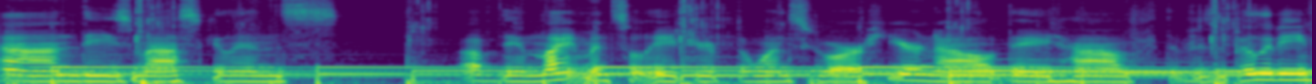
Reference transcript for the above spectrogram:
and these masculines of the enlightenment soul age group the ones who are here now they have the visibility.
